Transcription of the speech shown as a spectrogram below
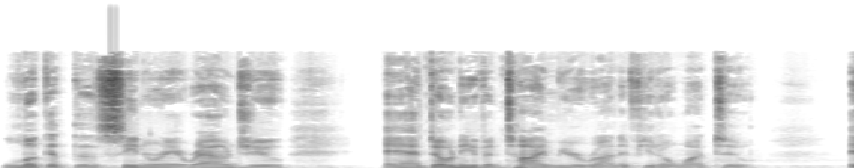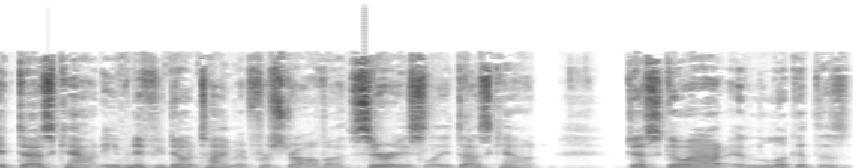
look at the scenery around you and don't even time your run if you don't want to. It does count, even if you don't time it for Strava. Seriously, it does count. Just go out and look at the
